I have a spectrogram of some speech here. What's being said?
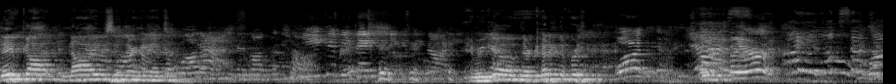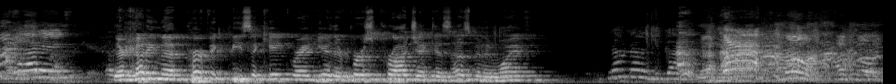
They've got knives in their hands. He can be nice, she can be naughty. Here we go. They're cutting the first. What? Unfair? Oh, he looks so naughty. Cutting. They're cutting the perfect piece of cake right here. Their first project as husband and wife. No, no, you got it. No, I'm going.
